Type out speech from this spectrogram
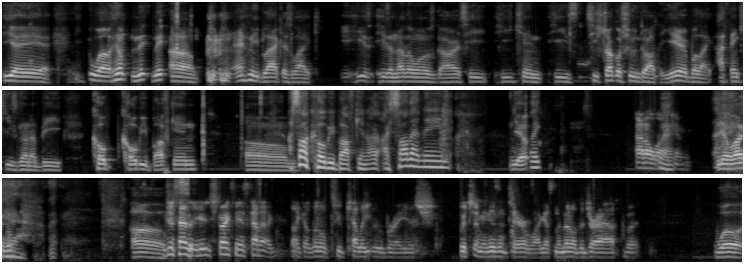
Yeah, yeah, yeah. Well, him, Nick, Nick, um, Anthony Black is like he's he's another one of those guards. He he can he's he struggled shooting throughout the year, but like I think he's gonna be Kobe, Kobe Bufkin. Um, I saw Kobe Bufkin. I, I saw that name. yep. like- I don't like Right. him. You don't like him? Uh, He just has he strikes me as kind of like a little too Kelly Oubre ish, which I mean isn't terrible, I guess, in the middle of the draft. But well,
